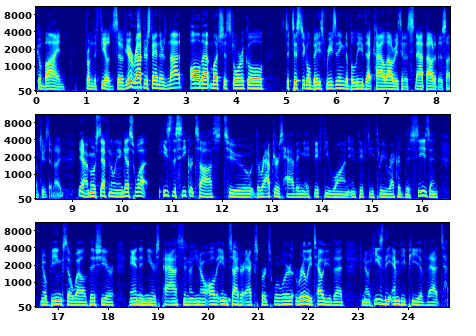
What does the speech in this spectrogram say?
combined from the field. So if you're a Raptors fan, there's not all that much historical statistical based reasoning to believe that Kyle Lowry is going to snap out of this on Tuesday night. Yeah, most definitely. And guess what? he's the secret sauce to the Raptors having a 51 and 53 record this season, you know, being so well this year and in years past. And, you know, all the insider experts will really tell you that, you know, he's the MVP of that,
